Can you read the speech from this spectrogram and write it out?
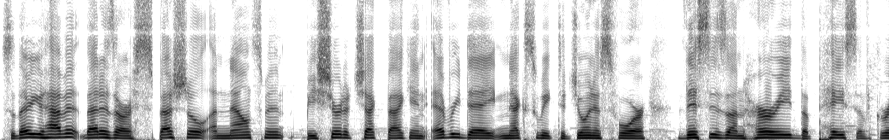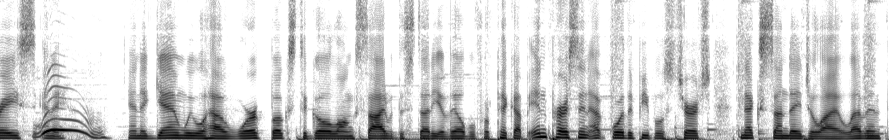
So there you have it. That is our special announcement. Be sure to check back in every day next week to join us for This is Unhurried, the Pace of Grace. And, Woo! and again, we will have workbooks to go alongside with the study available for pickup in person at For the People's Church next Sunday, July 11th.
